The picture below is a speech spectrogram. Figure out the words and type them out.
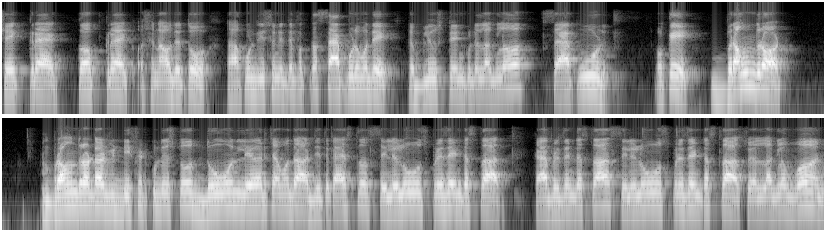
shake crack cup crack असे नाव देतो. तर हा कुठे दिसून येते फक्त सॅपवूडमध्ये. तर ब्ल्यू स्टेन कुठे लागलं? Sapwood okay brown rot brown rot defect कुठे असतो? दोन लेअरच्या मध्ये जिथे काय असतं? सेलेलोज प्रेझेंट असतात. काय प्रेझेंट असतात? सेलेलोज प्रेझेंट असतात. सो याला लागलं वन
